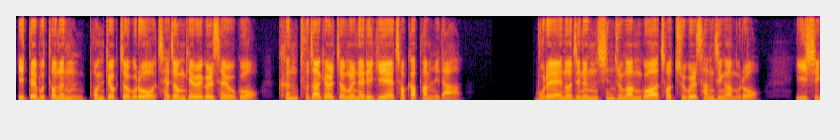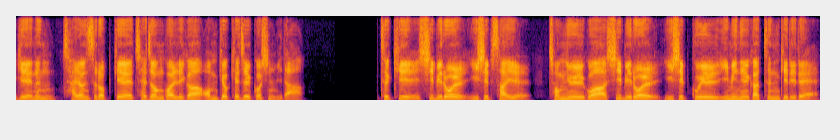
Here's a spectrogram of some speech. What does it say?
이때부터는 본격적으로 재정 계획을 세우고 큰 투자 결정을 내리기에 적합합니다. 물의 에너지는 신중함과 저축을 상징하므로 이 시기에는 자연스럽게 재정 관리가 엄격해질 것입니다. 특히 11월 24일 정유일과 11월 29일 이민일 같은 길일에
